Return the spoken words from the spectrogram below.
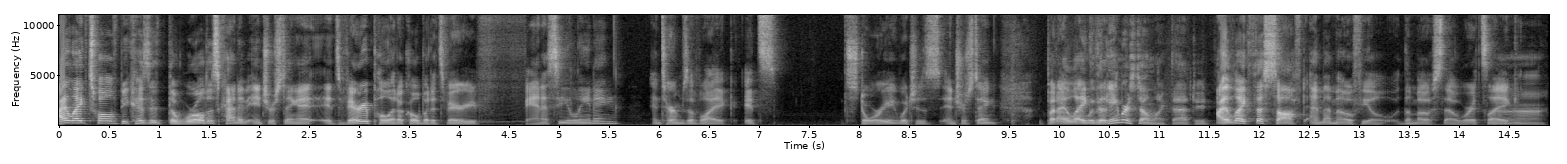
I like 12 because it, the world is kind of interesting. It, it's very political, but it's very fantasy leaning in terms of like its story, which is interesting. But I like well, the, the gamers don't like that, dude. I like the soft MMO feel the most though, where it's like Ah.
